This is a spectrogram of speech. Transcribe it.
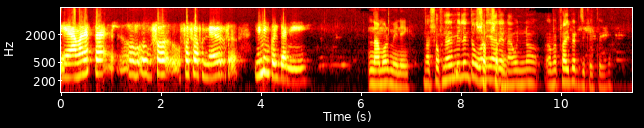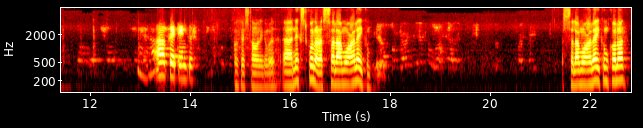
এ আমার একটা স্বপ্নের মিনিং করে জানি নাম ওর মিনিং না স্বপ্নের মিলিং তো সব ওয়ান ইয়ারে স্বপ্নে। না অন্য আমার প্রাইভেট জিকাইতে হইব ওকে থ্যাংক ইউ ওকে আসসালামু আলাইকুম নেক্সট কলার আসসালামু আলাইকুম আসসালামু আলাইকুম কলার হ্যালো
